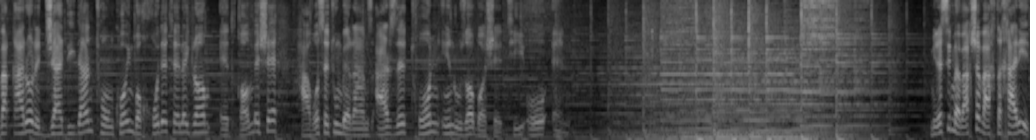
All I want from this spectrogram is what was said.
و قرار جدیدن تون کوین با خود تلگرام ادغام بشه. حواستون به رمز ارز تون این روزا باشه. T-O-N می‌رسیم به بخش وقت خرید.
